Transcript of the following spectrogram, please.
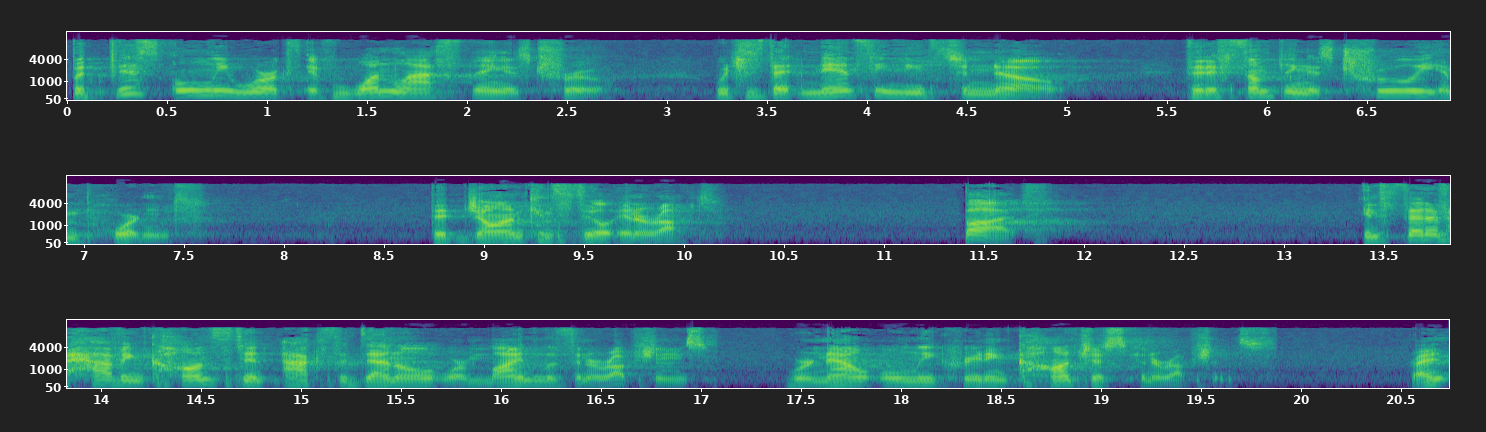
But this only works if one last thing is true, which is that Nancy needs to know that if something is truly important, that John can still interrupt. But Instead of having constant accidental or mindless interruptions, we're now only creating conscious interruptions, right?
